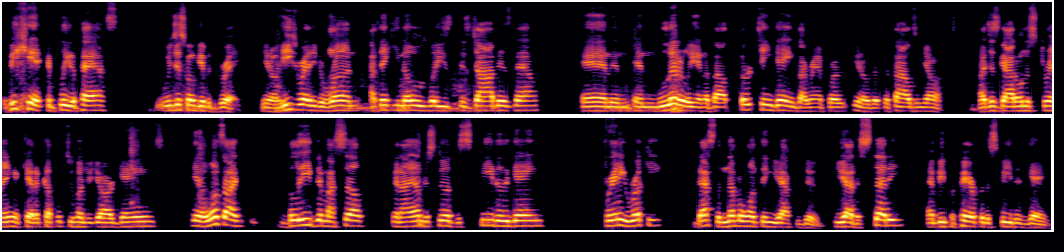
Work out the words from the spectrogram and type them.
We can't complete a pass. We're just going to give it to Greg. You know, he's ready to run. I think he knows what he's, his job is now. And in, in literally in about 13 games, I ran for, you know, the, the thousand yards. I just got on the string and had a couple 200 yard games. You know, once I believed in myself and I understood the speed of the game, for any rookie, that's the number one thing you have to do. You got to study and be prepared for the speed of the game.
